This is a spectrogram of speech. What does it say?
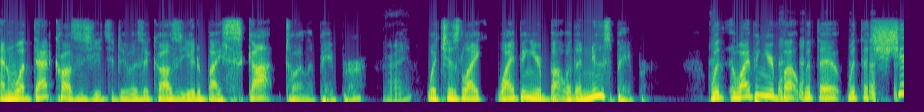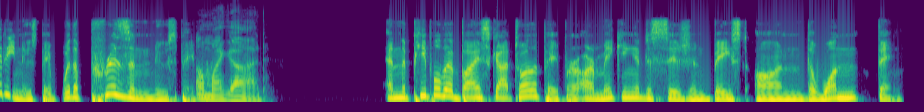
And what that causes you to do is it causes you to buy Scott toilet paper, right? Which is like wiping your butt with a newspaper, with wiping your butt with a with a shitty newspaper, with a prison newspaper. Oh my god! And the people that buy Scott toilet paper are making a decision based on the one thing.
